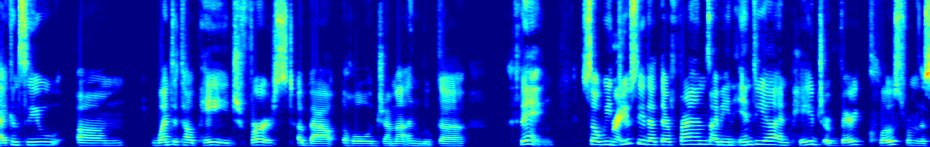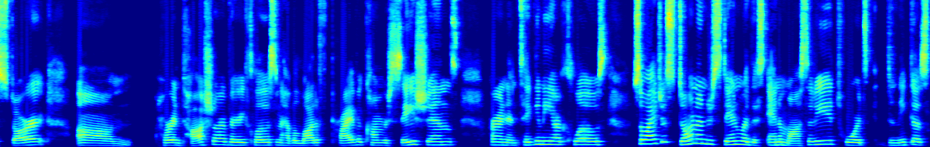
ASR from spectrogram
Ekin-Su um went to tell Paige first about the whole Gemma and Luca thing. So we right. do see that they're friends. I mean, Indiyah and Paige are very close from the start. Um, her and Tasha are very close and have a lot of private conversations. Her and Antigoni are close. So I just don't understand where this animosity towards Danica is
